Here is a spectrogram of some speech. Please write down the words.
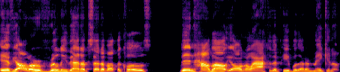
if y'all are really that upset about the clothes, then how about y'all go after the people that are making them?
